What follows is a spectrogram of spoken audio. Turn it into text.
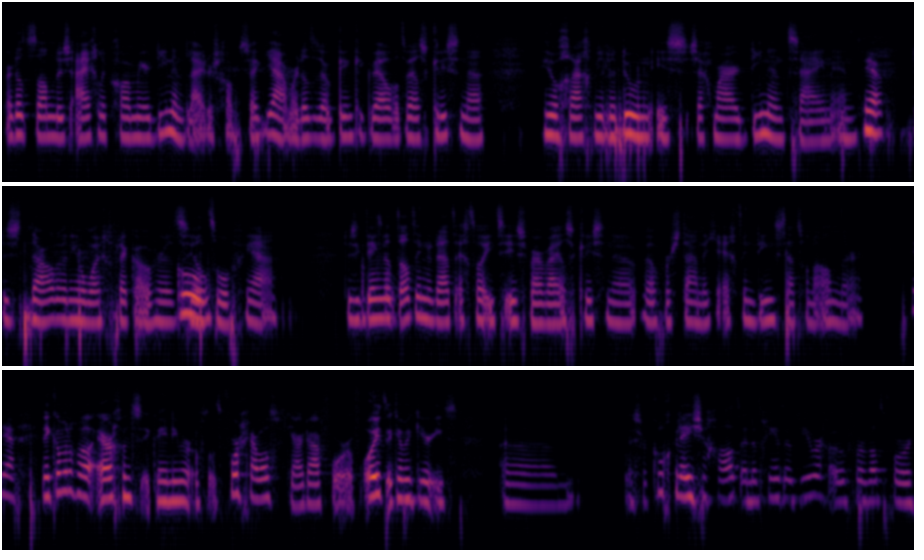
maar dat is dan dus eigenlijk gewoon meer dienend leiderschap. Toen zei ik, ja, maar dat is ook denk ik wel wat wij als christenen heel graag willen doen, is zeg maar dienend zijn. En Ja. dus daar hadden we een heel mooi gesprek over. Dat Cool. is heel tof, ja. Dus ik Wat denk dat dat inderdaad echt wel iets is waar wij als christenen wel voor staan. Dat je echt in dienst staat van de ander. En ik kan me nog wel ergens, ik weet niet meer of dat vorig jaar was of het jaar daarvoor of ooit. Ik heb een keer iets, ehm, een soort kroegcollege gehad. En dat ging het ook heel erg over wat voor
